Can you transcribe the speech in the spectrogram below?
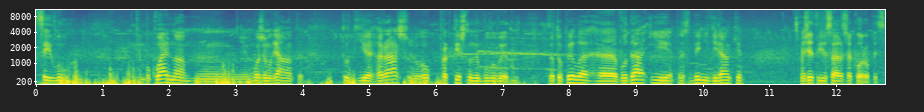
цей луг. Буквально можемо глянути, тут є гараж, його практично не було видно. Затопила е, вода і присадибні ділянки жителів селища Коропець.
